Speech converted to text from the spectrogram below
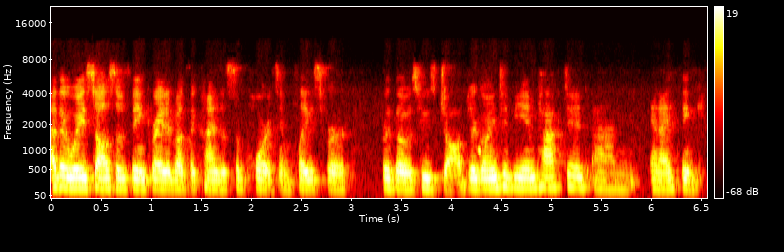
other ways to also think right about the kinds of supports in place for for those whose jobs are going to be impacted. Um, and I think,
